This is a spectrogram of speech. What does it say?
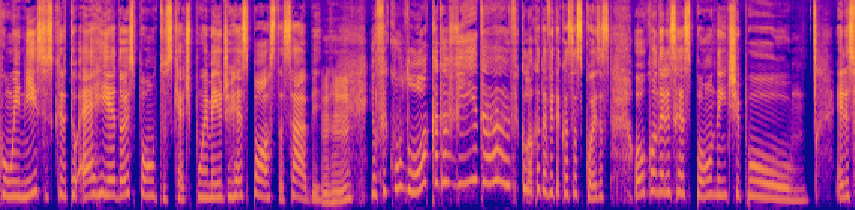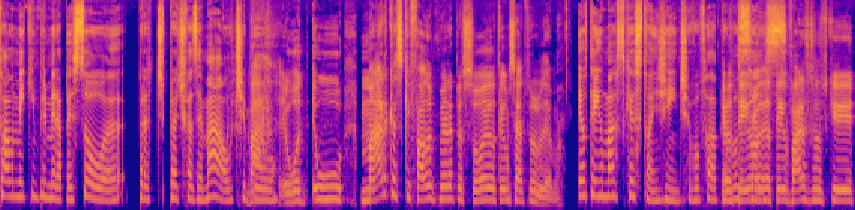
com o início escrito RE dois pontos, que é tipo um e-mail de resposta, sabe? Uhum. Eu fico louca da vida. Eu fico louca da vida com essas coisas. Ou quando eles respondem, tipo. Eles falam meio que em primeira pessoa pra te, pra te fazer mal. Tipo, Bah, eu, eu. Marcas que falam em primeira pessoa, eu tenho um certo problema. eu tenho umas questões, gente. Eu vou falar pra Eu vocês. tenho, eu tenho várias coisas que.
